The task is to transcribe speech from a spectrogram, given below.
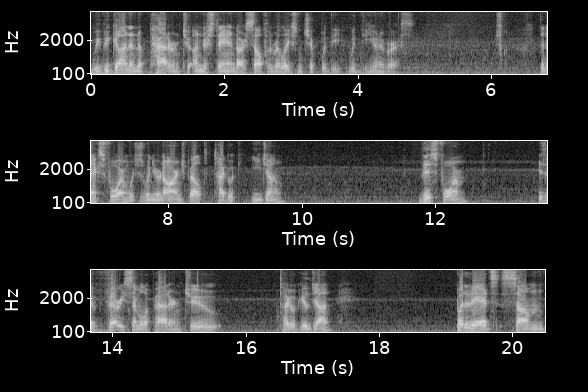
We've begun in a pattern to understand ourself in relationship with the with the universe. The next form, which is when you're an orange belt, Taeguk Ijang. This form is a very similar pattern to Taeguk Iljang, but it adds some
